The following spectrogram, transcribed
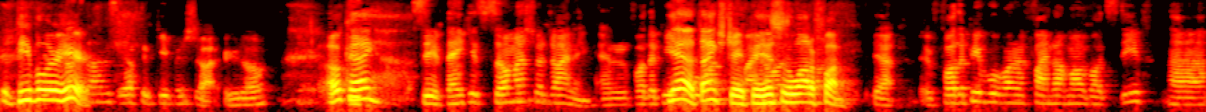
The people are here. Sometimes you have to keep it short, you know. Okay. Steve, thank you so much for joining, and for the people. Yeah, thanks, JP. This is a lot of fun. Yeah, for the people who want to find out more about Steve, uh,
